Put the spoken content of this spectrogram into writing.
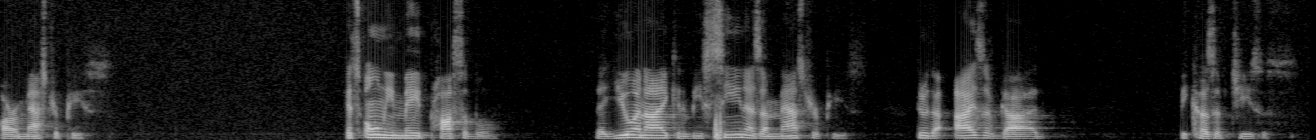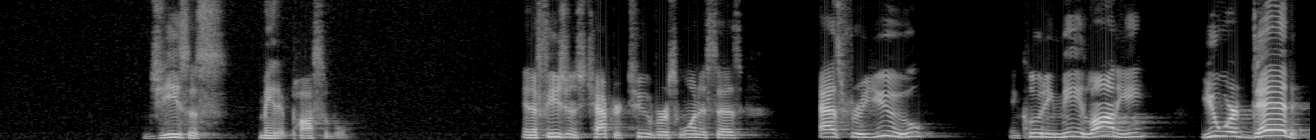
are a masterpiece. It's only made possible that you and I can be seen as a masterpiece through the eyes of God because of Jesus. Jesus made it possible. In Ephesians chapter 2 verse 1 it says, "As for you, including me, Lonnie, you were dead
